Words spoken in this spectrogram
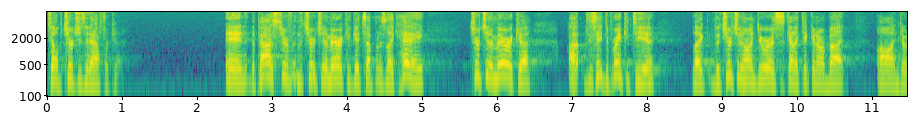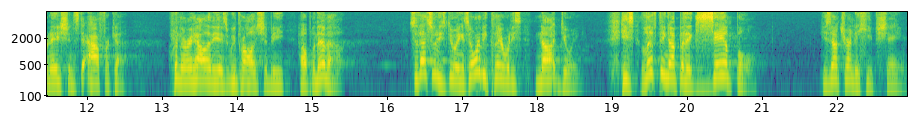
to help churches in Africa. And the pastor in the church in America gets up and is like, hey, church in America, uh, just hate to break it to you, like the church in Honduras is kind of kicking our butt on donations to Africa. When the reality is, we probably should be helping them out. So that's what he's doing. And so I want to be clear what he's not doing. He's lifting up an example. He's not trying to heap shame.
